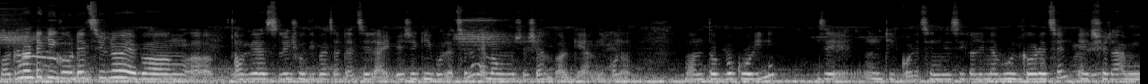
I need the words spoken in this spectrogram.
ঘটনাটা কি ঘটেছিল এবং অবভিয়াসলি সুদীপা চ্যাটার্জি লাইভে এসে কী বলেছিলেন এবং সে সম্পর্কে আমি কোনো মন্তব্য করিনি। যে ঠিক করেছেন বেসিক্যালি না ভুল করেছেন সেটা আমি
